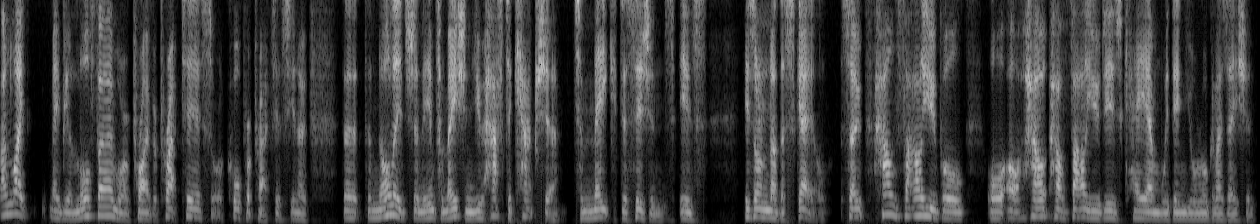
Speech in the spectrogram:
unlike maybe a law firm or a private practice or a corporate practice, you know, the the knowledge and the information you have to capture to make decisions is is on another scale. So how valuable or, or how how valued is KM within your organization?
